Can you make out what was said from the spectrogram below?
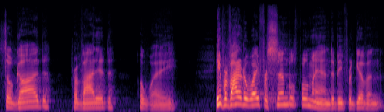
So God provided a way. He provided a way for sinful man to be forgiven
